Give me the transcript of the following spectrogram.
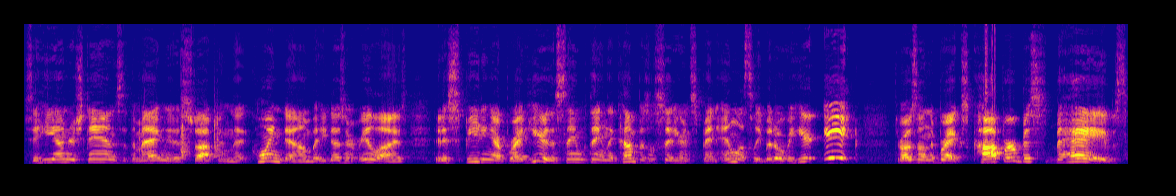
See, he understands that the magnet is stopping the coin down, but he doesn't realize that it's speeding up right here. The same thing the compass will sit here and spin endlessly, but over here, eek, throws on the brakes. Copper behaves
